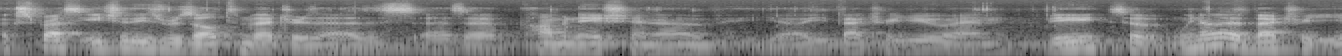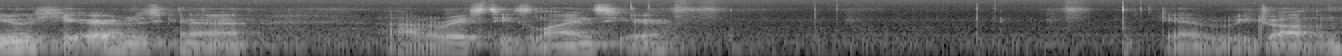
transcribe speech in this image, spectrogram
express each of these resultant vectors as, as a combination of uh, vector u and v. So we know that vector u here, I'm just going to um, erase these lines here. Okay, redraw them.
